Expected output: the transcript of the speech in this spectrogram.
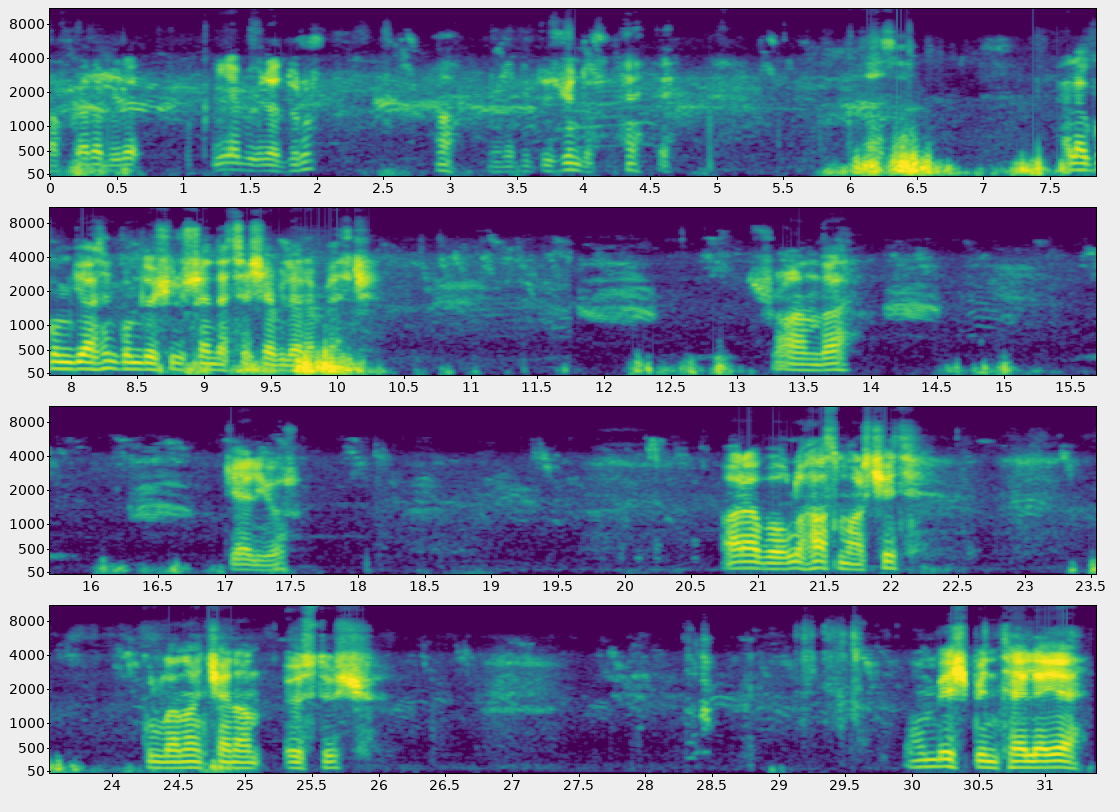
Şapkada böyle niye böyle durur? Ha, böyle bir düzgün dur. Neyse. Hele kum gelsin kum döşürürken de çekebilirim belki. Şu anda geliyor. Araboğlu Has Market kullanan Kenan Öztürk 15.000 TL'ye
